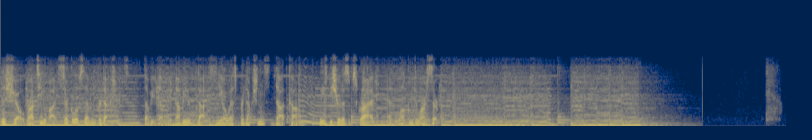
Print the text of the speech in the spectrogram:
This show brought to you by Circle of Seven Productions, www.cosproductions.com. Please be sure to subscribe and welcome to our circle.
